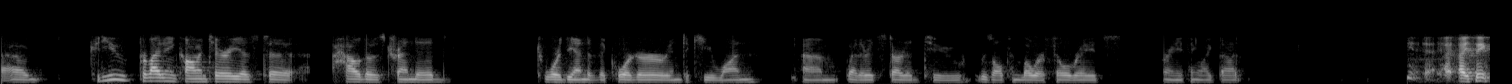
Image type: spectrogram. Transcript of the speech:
um, could you provide any commentary as to how those trended toward the end of the quarter or into Q1, um, whether it started to result in lower fill rates or anything like that? Yeah. I think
